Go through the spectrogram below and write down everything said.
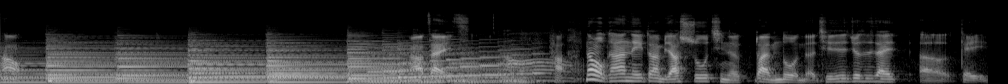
然后，然后再一次。哦，好，那我刚刚那一段比较抒情的段落呢，其实就是在呃给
